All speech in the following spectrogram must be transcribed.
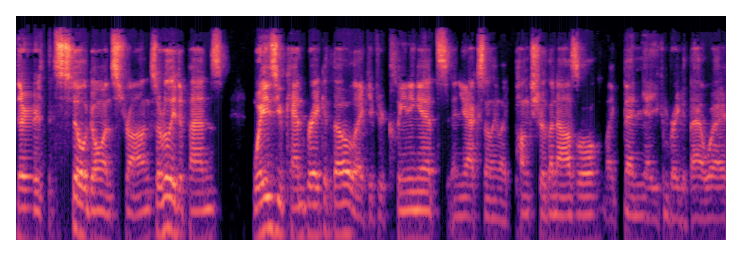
they're still going strong. So it really depends ways you can break it though like if you're cleaning it and you accidentally like puncture the nozzle like then yeah you can break it that way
